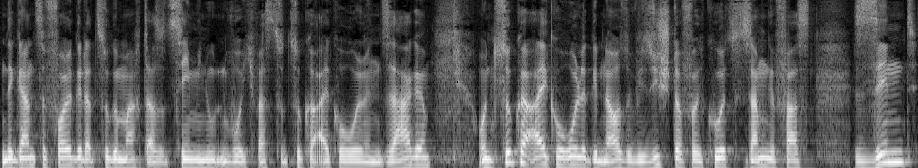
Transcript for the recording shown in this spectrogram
eine ganze Folge dazu gemacht, also zehn Minuten, wo ich was zu Zuckeralkoholen sage. Und Zuckeralkohole, genauso wie Süßstoffe, kurz zusammengefasst, sind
